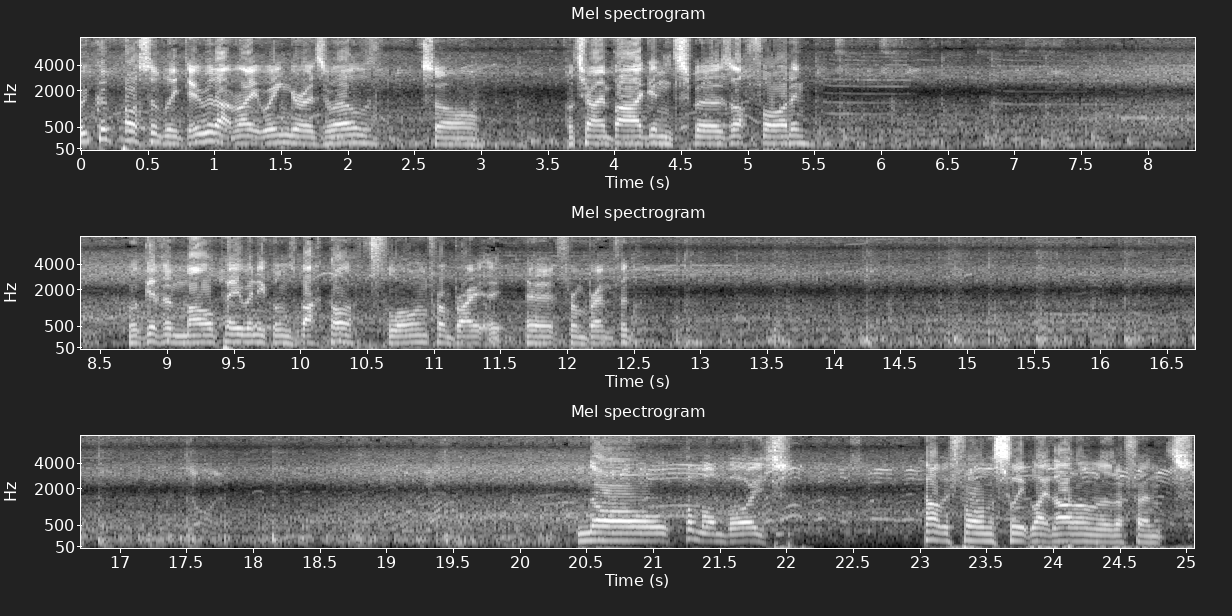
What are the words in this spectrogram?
We could possibly do with that right winger as well, so we'll try and bargain Spurs off for him. We'll give him Maupay when he comes back off loan from Bright uh, from Brentford. No, come on, boys. Can't be falling asleep like that on the defence.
